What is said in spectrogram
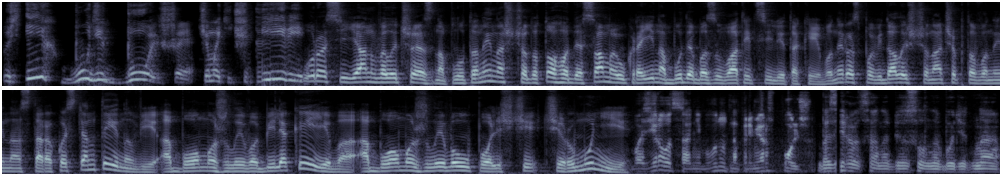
То есть их будет больше, чем эти четыре. У росіян величезна плутанина щодо того, де саме Україна буде базувати ці літаки. Вони розповідали, що, начебто, вони на Старокостянтинові, або можливо біля Києва, або можливо у Польщі чи Румунії. Базироваться они будут, например, в Польше. Базироваться она, безусловно, будет на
